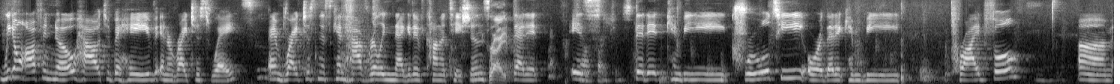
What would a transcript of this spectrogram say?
we don't often know how to behave in a righteous way and righteousness can have really negative connotations Right. that it is that it can be cruelty or that it can be prideful um,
